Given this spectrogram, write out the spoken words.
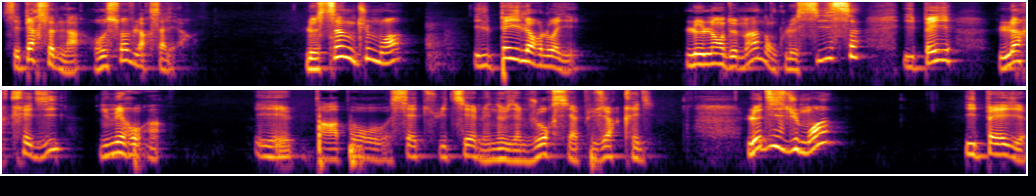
ces personnes-là reçoivent leur salaire. Le 5 du mois, ils payent leur loyer. Le lendemain, donc le 6, ils payent leur crédit numéro 1. Et par rapport au 7, 8e et 9e jour, s'il y a plusieurs crédits. Le 10 du mois, ils payent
